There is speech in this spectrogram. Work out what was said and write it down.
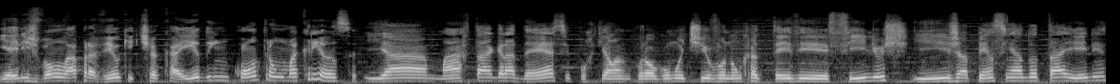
E aí eles vão lá pra ver o que, que tinha caído e encontram uma criança. E a Marta agradece porque ela, por algum motivo, nunca teve filhos e já pensa em adotar ele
